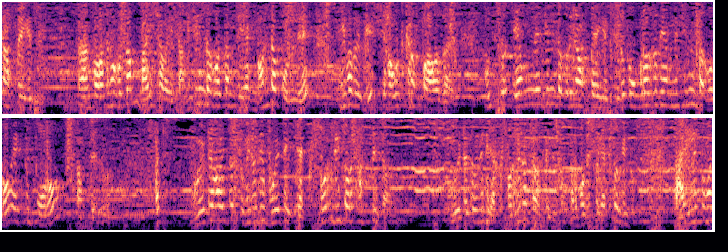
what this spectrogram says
চান্স পেয়ে গেছি। আমি পড়াশোনা করতাম, ভাই সবাই, আমি চিন্তা করতাম যে এক ঘণ্টা পড়লে কীভাবে বেশি আউটকাম পাওয়া যায়। বুঝছ? এমনি চিন্তা করে চান্স পেয়ে গেছি। তোমরা যদি এমনি চিন্তা করো, একটু পড়ো পেয়ে যাবে। আচ্ছা বইটা হয়তো তুমি যদি বইটা একশোর ভিতর থাকতে চাও, বইটা তুমি যদি একশোর ভিতর চান্স পেতে চাও, তারপরে একশোর ভিতর। তাইলে তোমাকে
